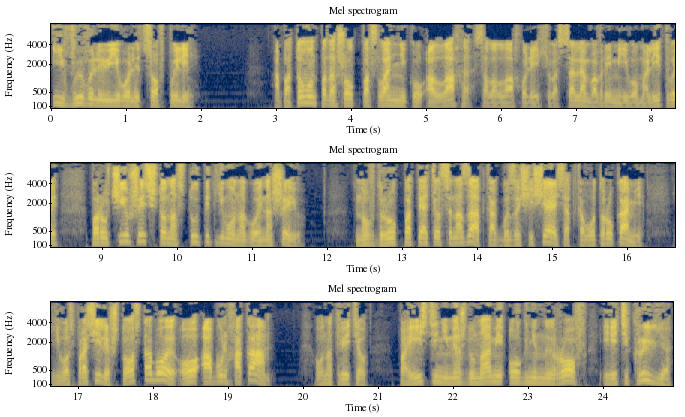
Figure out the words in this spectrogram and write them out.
и вывалю его лицо в пыли. А потом он подошел к посланнику Аллаха, салаллаху алейхи вассалям, во время его молитвы, поручившись, что наступит ему ногой на шею. Но вдруг попятился назад, как бы защищаясь от кого-то руками. Его спросили, что с тобой, о Абуль-Хакам? Он ответил, Поистине между нами огненный ров и эти крылья.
